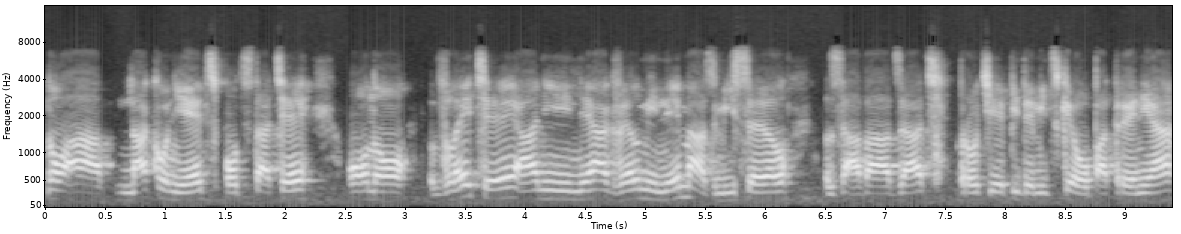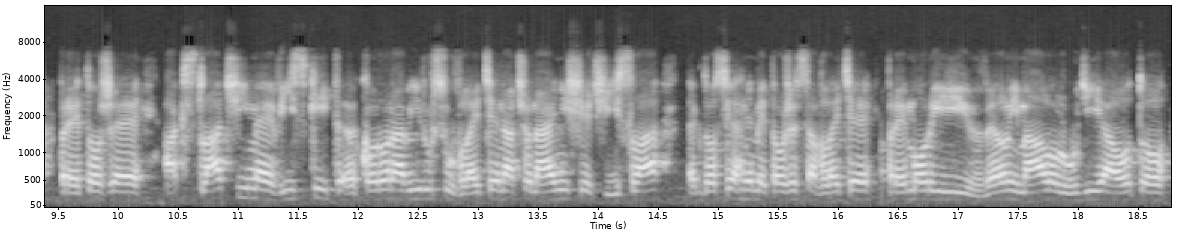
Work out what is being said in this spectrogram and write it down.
No a nakoniec v podstate ono v lete ani nejak veľmi nemá zmysel zavádzať protiepidemické opatrenia, pretože ak stlačíme výskyt koronavírusu v lete na čo najnižšie čísla, tak dosiahneme to, že sa v lete premorí veľmi málo ľudí a o to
